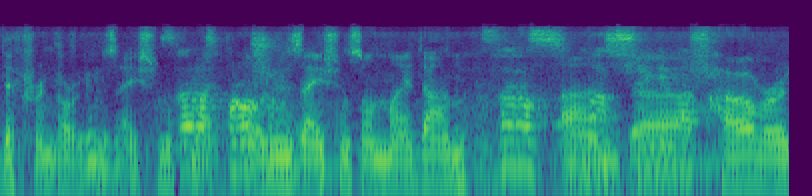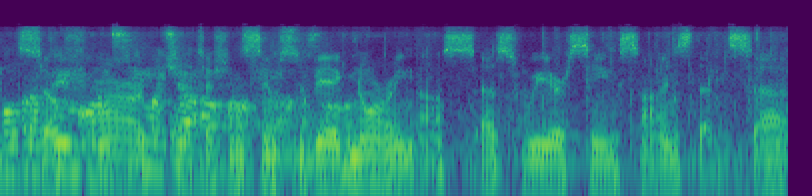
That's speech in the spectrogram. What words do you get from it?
different organizations, organizations on Maidan. And uh, however, so far, politicians seems to be ignoring us as we are seeing signs that uh,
